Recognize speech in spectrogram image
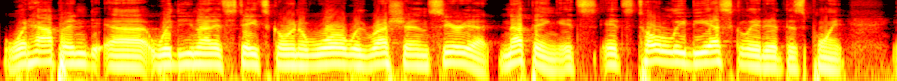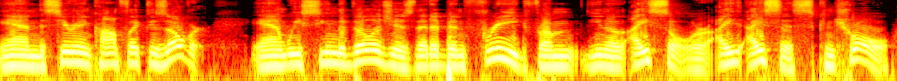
What happened uh, with the United States going to war with Russia and Syria? Nothing. It's it's totally de-escalated at this point, and the Syrian conflict is over. And we've seen the villages that have been freed from you know ISIL or I- ISIS control.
